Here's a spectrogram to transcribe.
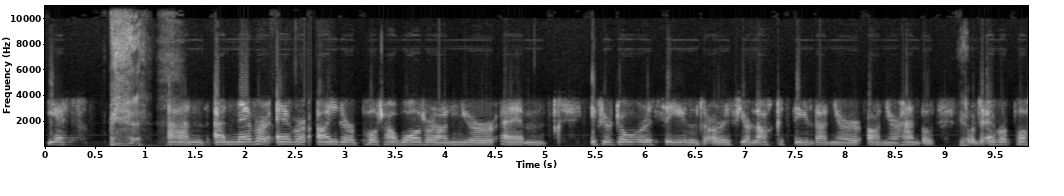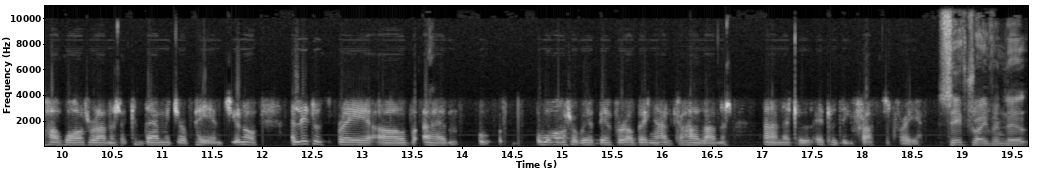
Yes. and and never ever either put hot water on your um if your door is sealed or if your lock is sealed on your on your handle. Don't ever put hot water on it. It can damage your paint. You know, a little spray of um water with a bit of rubbing alcohol on it and it'll it'll defrost it for you. Safe driving, Lil.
